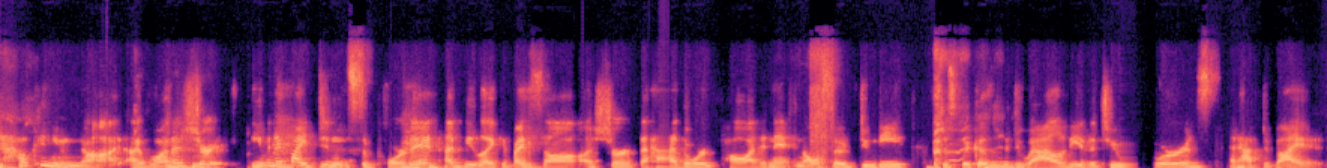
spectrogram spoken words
how can you not? I want a shirt. Even if I didn't support it, I'd be like, if I saw a shirt that had the word pod in it and also duty, just because of the duality of the two words, I'd have to buy it.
